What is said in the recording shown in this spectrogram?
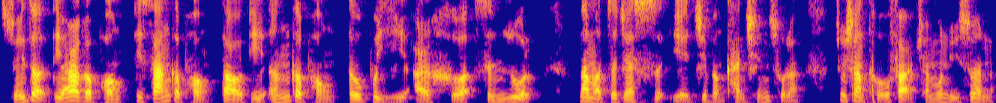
随着第二个棚、第三个棚到第 n 个棚都不一而合深入了，那么这件事也基本看清楚了，就像头发全部捋顺了，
